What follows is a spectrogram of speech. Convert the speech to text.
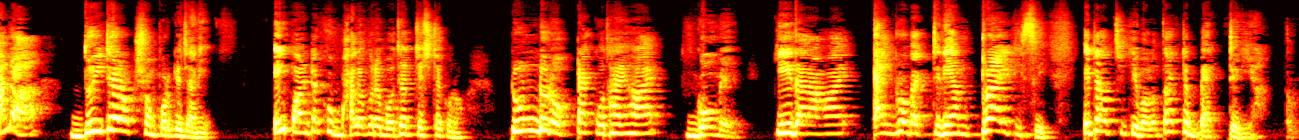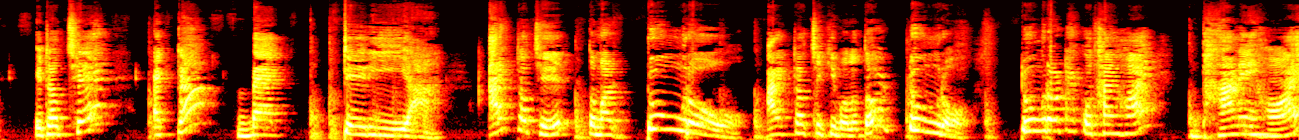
আমরা দুইটা রোগ সম্পর্কে জানি। এই পয়েন্টটা খুব ভালো করে বোঝার চেষ্টা করো। টুন্ডু রোগটা কোথায় হয়? গোমে। কি দ্বারা হয়? অ্যাগ্রোব্যাকটেরিয়াম ট্রাইটিসি এটা হচ্ছে কি বলতো? একটা ব্যাকটেরিয়া এটা হচ্ছে একটা ব্যাকটেরিয়া আরেকটা হচ্ছে তোমার টুংরো। আরেকটা হচ্ছে কি বলতো? টুংরো। টুংরোটা কোথায় হয়? ধানে হয়।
